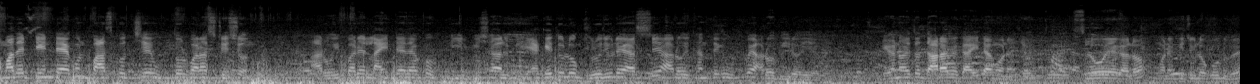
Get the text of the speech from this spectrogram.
আমাদের ট্রেনটা এখন পাস করছে উত্তরপাড়া স্টেশন আর ওই পারের লাইনটা দেখো, ভিড় বিশাল ভিড়। একে তো লোক ঝুড়ে ঝুড়ে আসছে আরও এখান থেকে উঠবে আরও ভিড় হয়ে যাবে। এখানে হয়তো দাঁড়াবে গাড়িটা মনে হয়, যেহেতু স্লো হয়ে গেল মানে কিছু লোক উঠবে।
